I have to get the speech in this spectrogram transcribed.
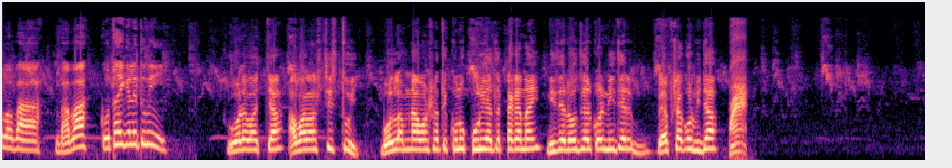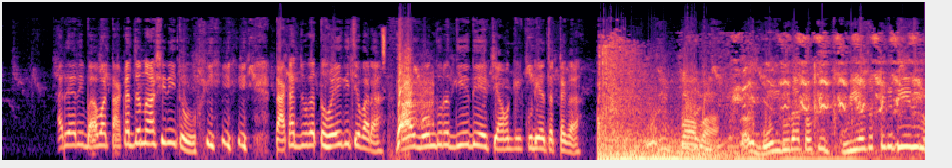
বাবা বাবা কোথায় গেলে তুমি? শুয়ারে বাচ্চা আবার আসছিস তুই? বললাম না আমার সাথে কোনো কুড়ি হাজার টাকা নাই নিজের রোজগার করে নিজের ব্যবসা করবি যা। আরে আরে বাবা টাকার জন্য আসিনি তো। টাকার জোগাড় তো হয়ে গেছে বাড়া। আমার বন্ধুরা দিয়ে দিয়েছে আমাকে কুড়ি হাজার টাকা। ওরে বাবা তোর বন্ধুরা তোকে কুড়ি হাজার টাকা দিয়ে দিল?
